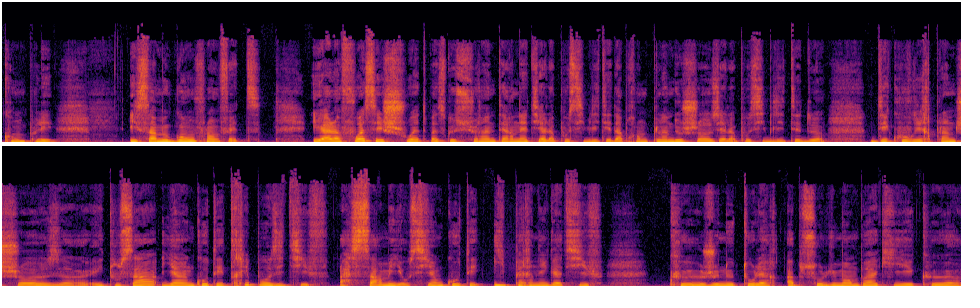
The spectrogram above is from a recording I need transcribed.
complet. Et ça me gonfle en fait. Et à la fois c'est chouette parce que sur internet il y a la possibilité d'apprendre plein de choses, il y a la possibilité de découvrir plein de choses euh, et tout ça. Il y a un côté très positif à ça, mais il y a aussi un côté hyper négatif que je ne tolère absolument pas, qui est que euh,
